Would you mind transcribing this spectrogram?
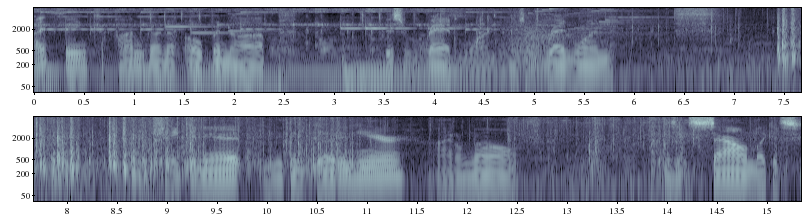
I think I'm gonna open up this red one. There's a red one. It. Anything good in here? I don't know. Does it sound like it's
